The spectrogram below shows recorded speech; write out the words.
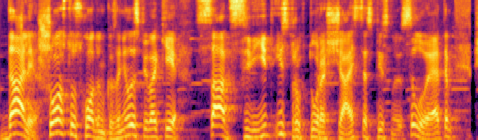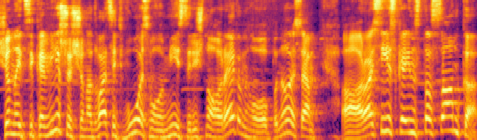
Далі шосту сходинку зайняли співаки Сад Світ і структура щастя з піснею Силуети. Що найцікавіше, що на 28-му місці річного рейтингу опинилася російська інстасамка.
